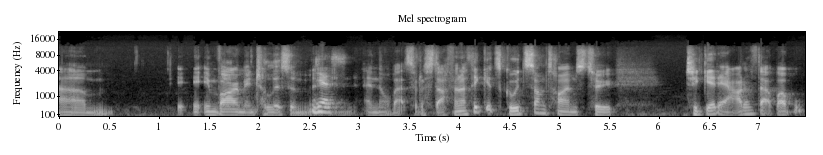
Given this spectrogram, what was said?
um, environmentalism yes. and, and, all that sort of stuff. And I think it's good sometimes to to get out of that bubble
